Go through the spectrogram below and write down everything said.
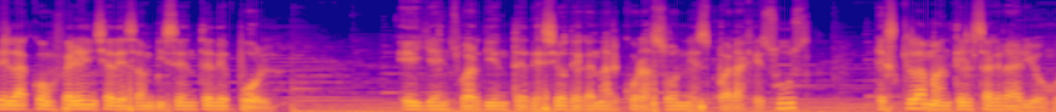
de la Conferencia de San Vicente de Paul. Ella, en su ardiente deseo de ganar corazones para Jesús, exclama ante el sagrario,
